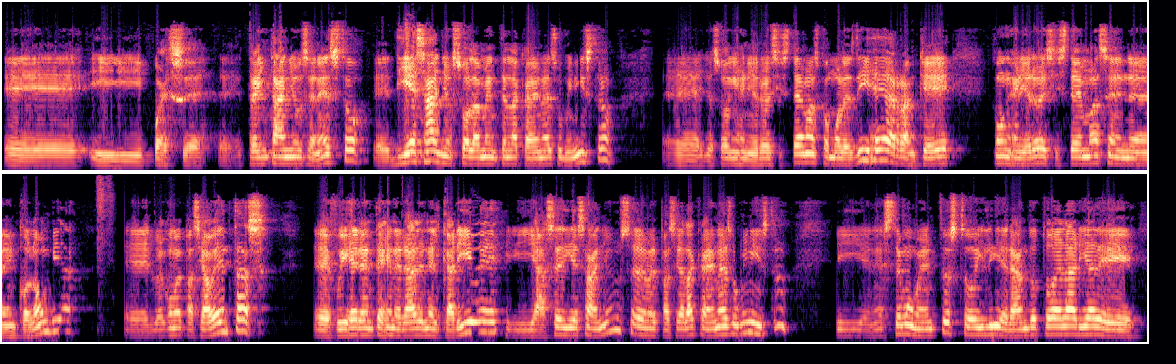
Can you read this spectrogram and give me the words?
Eh, y pues 30 años en esto, 10 años solamente en la cadena de suministro. yo soy ingeniero de sistemas, como les dije, arranqué como ingeniero de sistemas en, en Colombia, luego me pasé a ventas, eh, fui gerente general en el Caribe y hace 10 años eh, me pasé a la cadena de suministro y en este momento estoy liderando toda el área de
